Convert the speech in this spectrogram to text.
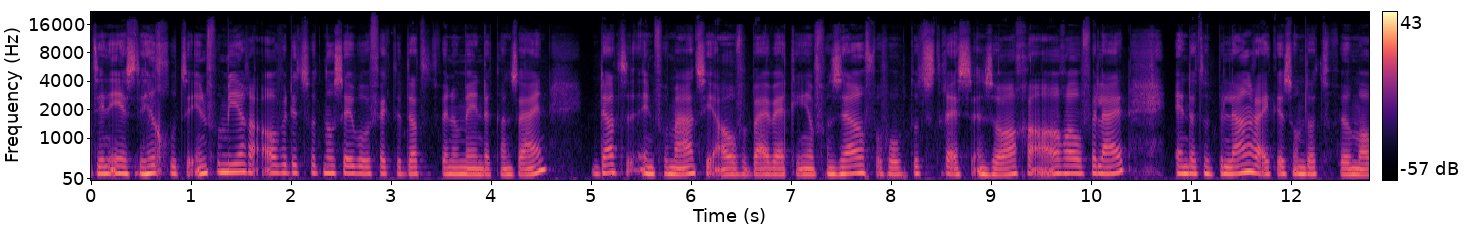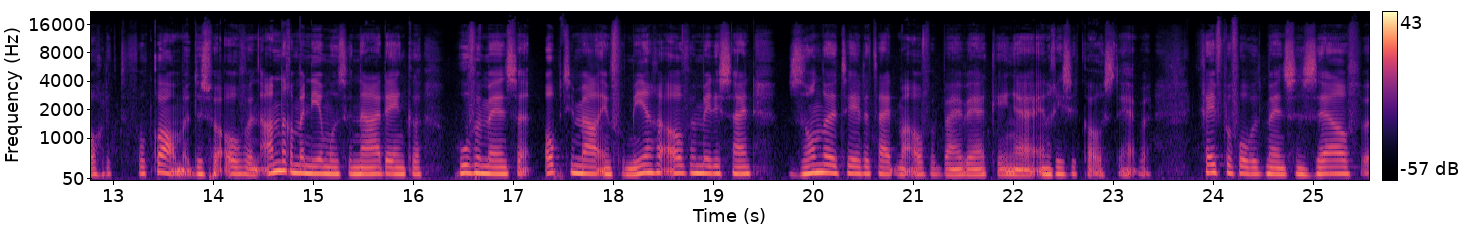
ten eerste heel goed te informeren over dit soort nocebo-effecten, dat het fenomeen er kan zijn dat informatie over bijwerkingen vanzelf bijvoorbeeld tot stress en zorgen erover leidt. En dat het belangrijk is om dat zoveel mogelijk te voorkomen. Dus we over een andere manier moeten nadenken hoe we mensen optimaal informeren over medicijn. Zonder het de hele tijd maar over bijwerkingen en risico's te hebben. Geef bijvoorbeeld mensen zelf uh,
